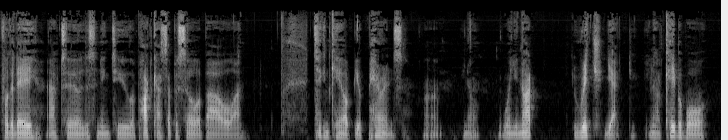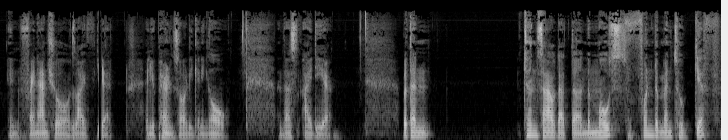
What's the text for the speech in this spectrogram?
for the day after listening to a podcast episode about uh, taking care of your parents. Um, you know, when you're not rich yet, you're not capable in financial life yet, and your parents are already getting old, and that's the idea. But then turns out that the, the most fundamental gift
